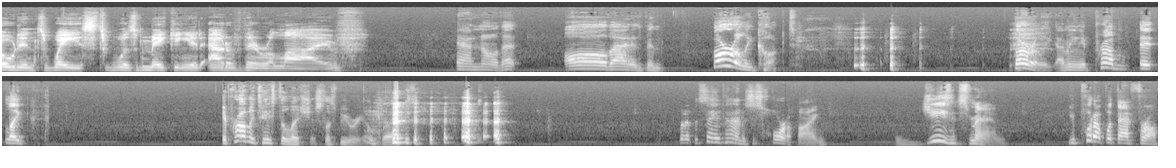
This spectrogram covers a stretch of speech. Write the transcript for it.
Oden's waste was making it out of there alive. Yeah, no, that all that has been thoroughly cooked. thoroughly. I mean, it probably it like it probably tastes delicious. Let's be real, but but at the same time, it's just horrifying. Jesus, man, you put up with that for a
